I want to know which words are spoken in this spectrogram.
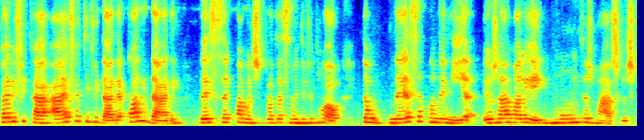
verificar a efetividade, a qualidade desses equipamentos de proteção individual. Então, nessa pandemia, eu já avaliei muitas máscaras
